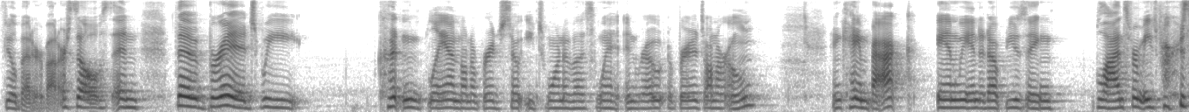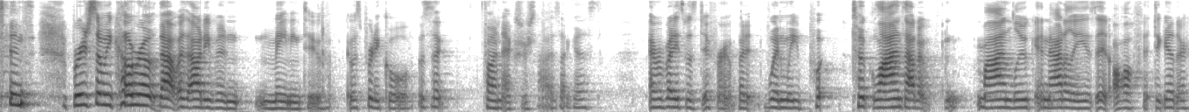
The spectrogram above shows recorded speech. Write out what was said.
feel better about ourselves. And the bridge, we couldn't land on a bridge, so each one of us went and wrote a bridge on our own and came back and we ended up using lines from each person's bridge. So we co-wrote that without even meaning to. It was pretty cool. It was a fun exercise, I guess. Everybody's was different, but when we put took lines out of mine, Luke, and Natalie's, it all fit together.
